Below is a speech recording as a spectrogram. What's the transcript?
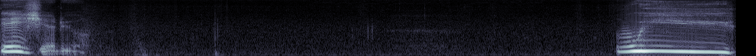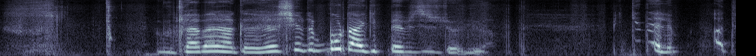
ne işe yarıyor? Uy. Mükemmel arkadaşlar. Şimdi buradan gitmemizi söylüyor. Bir gidelim. Hadi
